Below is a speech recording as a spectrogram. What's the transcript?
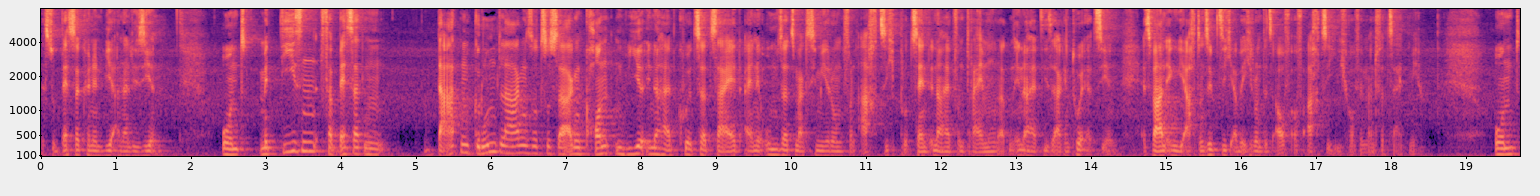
desto besser können wir analysieren. Und mit diesen verbesserten Datengrundlagen sozusagen konnten wir innerhalb kurzer Zeit eine Umsatzmaximierung von 80 Prozent innerhalb von drei Monaten innerhalb dieser Agentur erzielen. Es waren irgendwie 78, aber ich runde jetzt auf auf 80. Ich hoffe, man verzeiht mir. Und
